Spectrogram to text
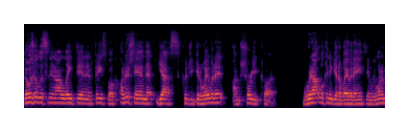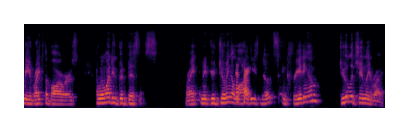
those are listening on LinkedIn and Facebook, understand that yes, could you get away with it? I'm sure you could. We're not looking to get away with anything. We want to be right to the borrowers and we want to do good business, right? And if you're doing a That's lot of these notes and creating them, do legitimately right.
